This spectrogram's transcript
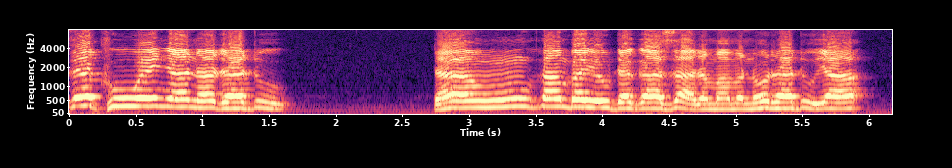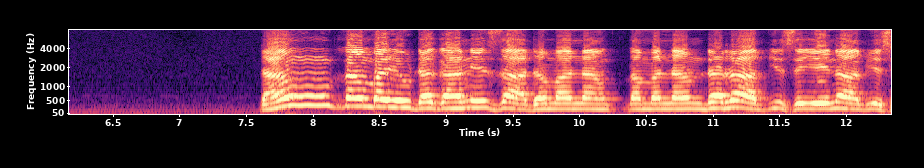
သက္ခုဝိညာဏဓာတုတံသံပယုတ်တကသဓမ္မမနောဓာတုယတံသံပယုတ်တကနိသဓမ္မနံသမဏန္တရပစ္စယေနပစ္စ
